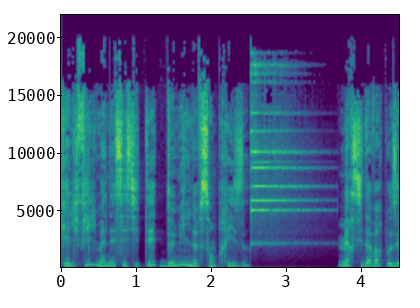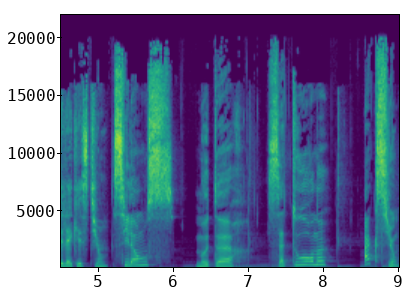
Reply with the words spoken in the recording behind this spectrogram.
Quel film a nécessité 2900 prises? Merci d'avoir posé la question. Silence, moteur, ça tourne, action.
